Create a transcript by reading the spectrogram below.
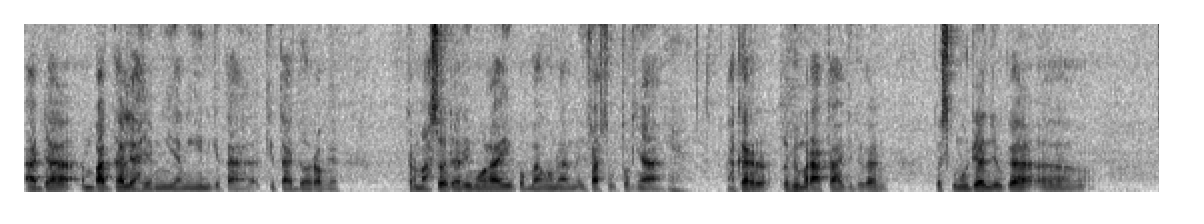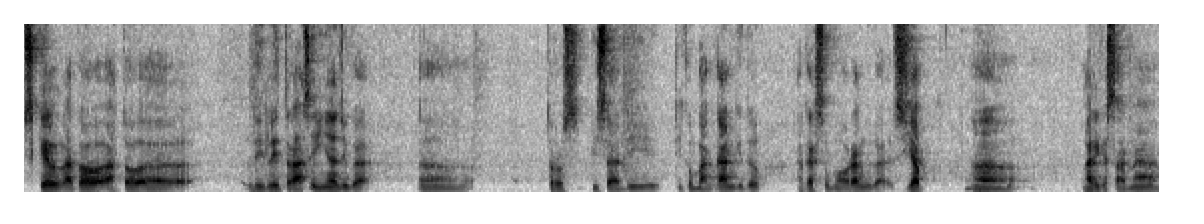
Ada empat hal ya yang yang ingin kita kita dorong ya. Termasuk dari mulai pembangunan infrastrukturnya ya. agar lebih merata gitu kan terus kemudian juga uh, skill atau atau uh, literasinya juga uh, terus bisa di, dikembangkan gitu agar semua orang juga siap uh, lari ke sana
